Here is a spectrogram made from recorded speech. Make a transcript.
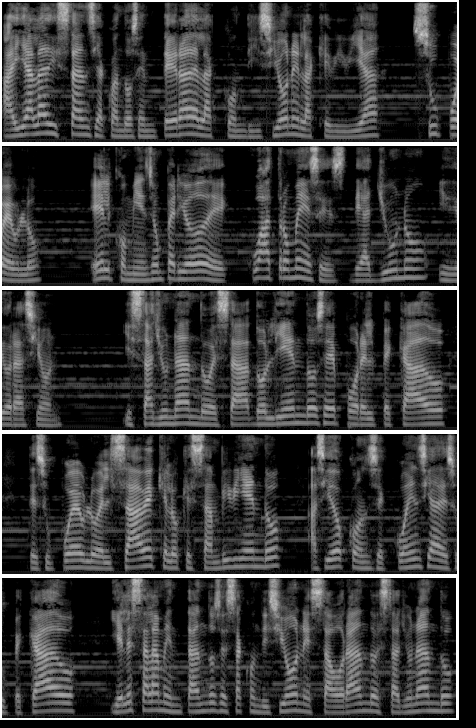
ahí a la distancia, cuando se entera de la condición en la que vivía su pueblo, él comienza un periodo de cuatro meses de ayuno y de oración y está ayunando, está doliéndose por el pecado de su pueblo. Él sabe que lo que están viviendo ha sido consecuencia de su pecado, y él está lamentándose esta condición, está orando, está ayunando,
